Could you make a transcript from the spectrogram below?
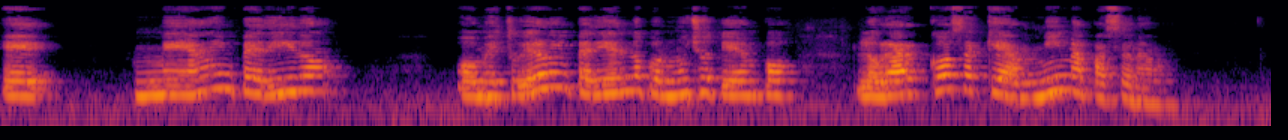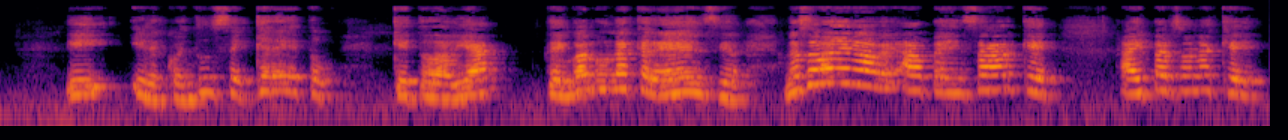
eh, me han impedido o me estuvieron impidiendo por mucho tiempo lograr cosas que a mí me apasionaban. Y, les cuento un secreto que todavía tengo algunas creencias. No se vayan a, pensar que hay personas que,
